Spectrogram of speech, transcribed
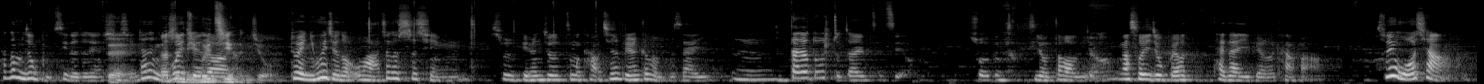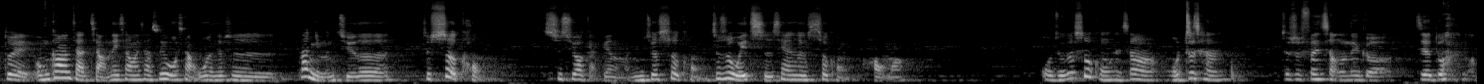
他根本就不记得这件事情，，但是你会觉得，你会记很久。对，你会觉得哇，这个事情是不是别人就这么看？其实别人根本不在意，嗯，大家都只在意自己了，说的更有道理啊。那所以就不要太在意别人的看法。所以我想，对我们刚刚讲讲内向外向，所以我想问就是，那你们觉得就社恐是需要改变的吗？你们觉得社恐就是维持现在这个社恐好吗？我觉得社恐很像我之前就是分享的那个阶段嘛，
